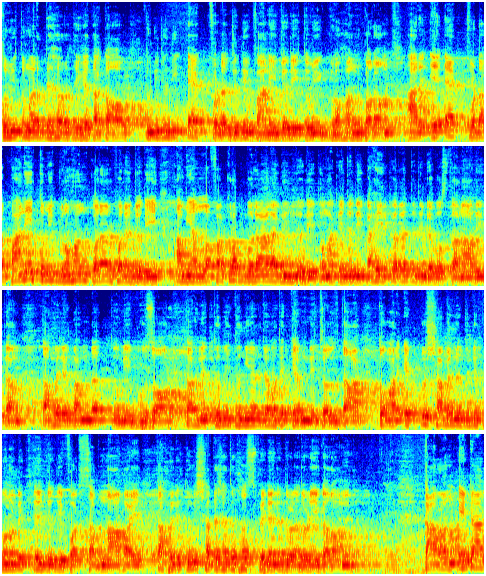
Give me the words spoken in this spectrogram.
তুমি তোমার দেহের দিকে তাকাও। তুমি যদি এক ফোঁটা যদি পানি যদি তুমি গ্রহণ করো, আর এ এক ফোঁটা পানি তুমি গ্রহণ করার পরে যদি আমি আল্লাহ পাক রব্বুল আলামিন যদি তোমাকে যদি বাহির করার যদি ব্যবস্থা না দিতাম, তাহলে বান্দা তুমি বুঝো, তাহলে তুমি দুনিয়ার জগতে কেমনি চলতা? তোমার একটু সামান্য যদি কোনো ব্যক্তির যদি প্রস্রাব না হয় তাহলে তুমি সাথে সাথে হসপিটালে দৌড়াদৌড়ি করো। কারণ এটার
